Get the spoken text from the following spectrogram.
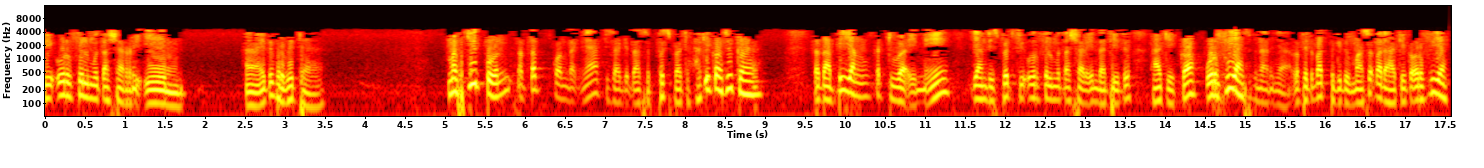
fi urfil mutasyarriin. Nah, itu berbeda. Meskipun tetap konteksnya bisa kita sebut sebagai hakikoh juga. Tetapi yang kedua ini yang disebut fi urfil mutasyari'in tadi itu hakikoh urfiyah sebenarnya. Lebih tepat begitu, masuk pada hakikoh urfiyah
